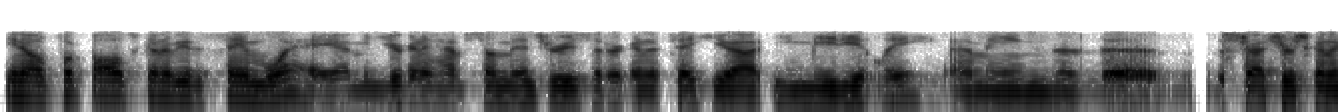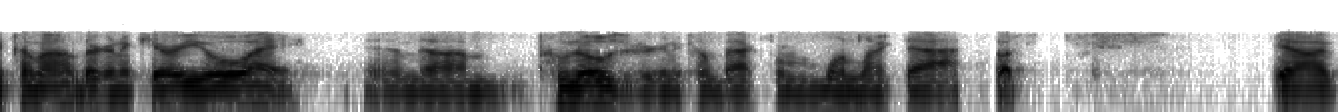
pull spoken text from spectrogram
you know, football is going to be the same way. I mean, you're going to have some injuries that are going to take you out immediately. I mean, the the, the stretcher is going to come out, they're going to carry you away, and um, who knows if you're going to come back from one like that. But yeah, I've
